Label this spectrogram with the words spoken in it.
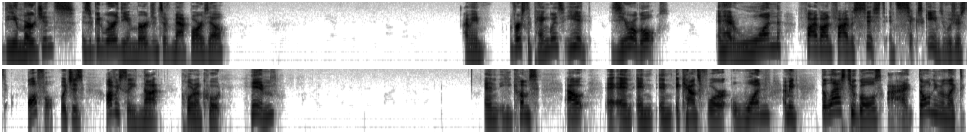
the emergence is a good word. The emergence of Matt Barzal. I mean, versus the Penguins, he had zero goals and had one five on five assist in six games, which was awful, which is obviously not quote unquote him. And he comes out and and and accounts for one. I mean, the last two goals, I don't even like. To,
